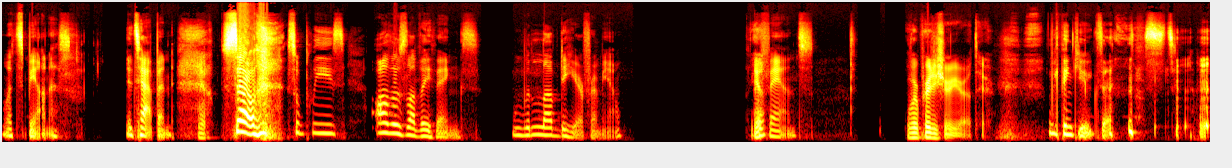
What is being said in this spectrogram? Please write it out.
Let's be honest. It's happened. Yeah. So, so please, all those lovely things. We would love to hear from you. Our fans. We're pretty sure you're out there. We think you exist.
